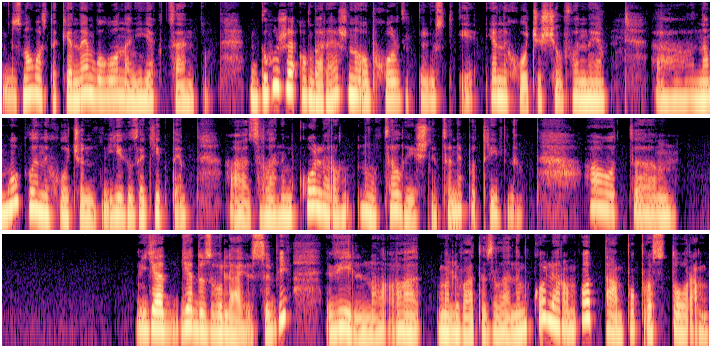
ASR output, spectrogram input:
знову ж таки не було на ній акценту. Дуже обережно обходжу пелюстки. Я не хочу, щоб вони намокли, не хочу їх задіти зеленим кольором. Ну, Це лишнє, це не потрібно. А от е, я я дозволяю собі вільно малювати зеленим кольором, от там по просторам,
